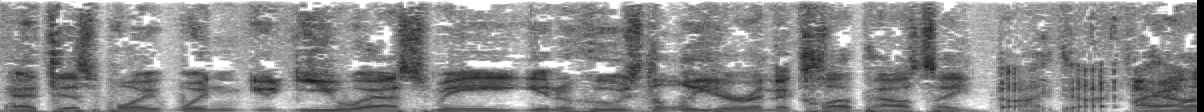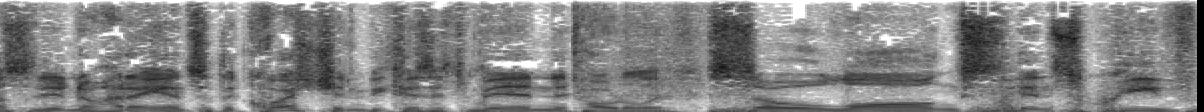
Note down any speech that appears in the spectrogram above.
at this point. When you ask me, you know, who's the leader in the clubhouse, I, I, I honestly didn't know how to answer the question because it's been totally so long since we've,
